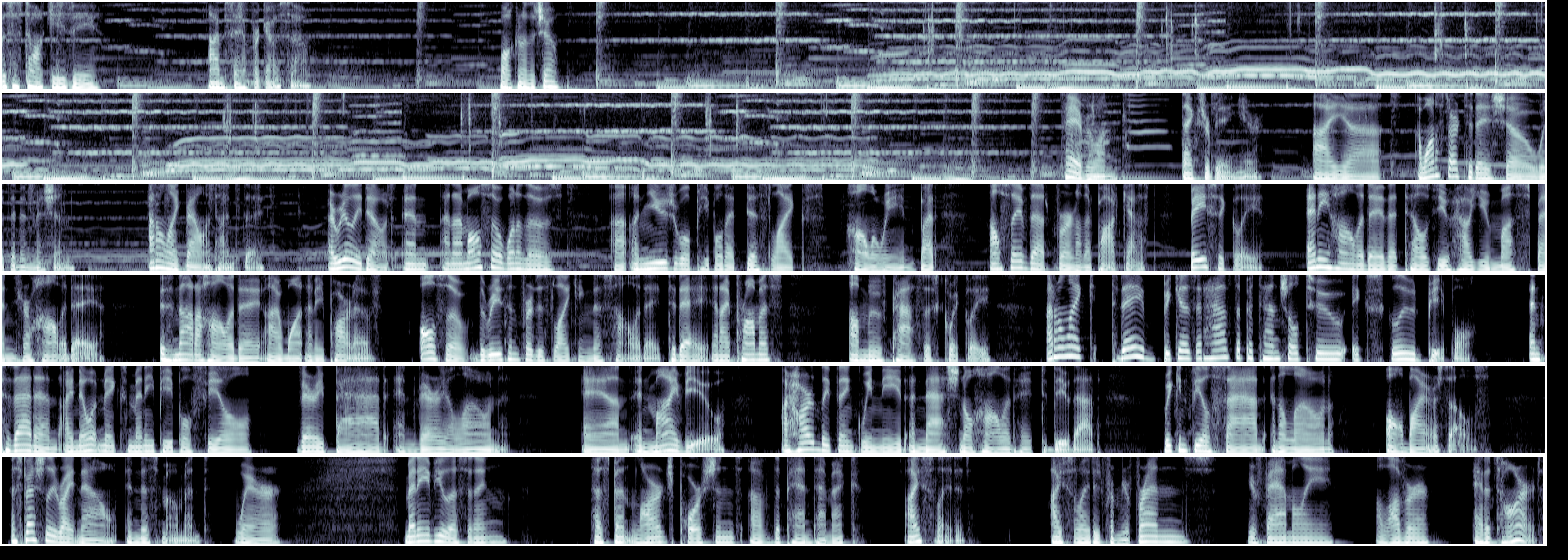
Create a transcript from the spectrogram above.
This is Talk Easy. I'm Sam Fragoso. Welcome to the show. Hey everyone. Thanks for being here. I uh I want to start today's show with an admission. I don't like Valentine's Day. I really don't. And and I'm also one of those uh, unusual people that dislikes Halloween, but I'll save that for another podcast. Basically, any holiday that tells you how you must spend your holiday is not a holiday I want any part of. Also, the reason for disliking this holiday today, and I promise I'll move past this quickly. I don't like today because it has the potential to exclude people. And to that end, I know it makes many people feel very bad and very alone. And in my view, I hardly think we need a national holiday to do that. We can feel sad and alone all by ourselves, especially right now in this moment where many of you listening have spent large portions of the pandemic isolated. Isolated from your friends, your family, a lover, and it's hard.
